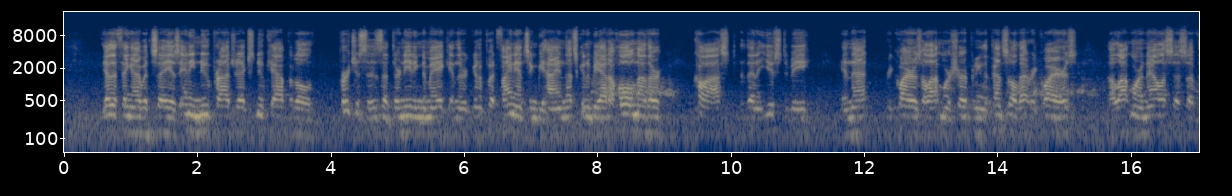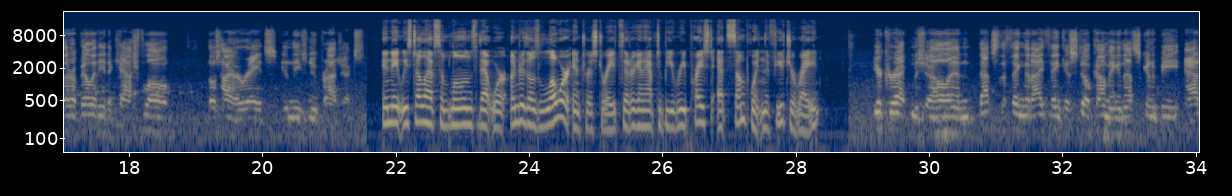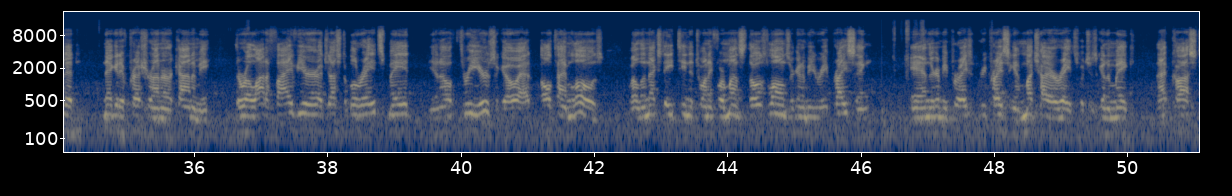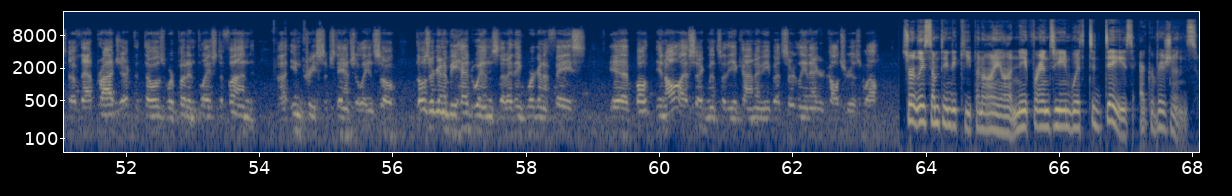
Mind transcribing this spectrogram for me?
The other thing I would say is any new projects, new capital purchases that they're needing to make and they're going to put financing behind, that's going to be at a whole nother cost than it used to be. And that requires a lot more sharpening the pencil. That requires a lot more analysis of their ability to cash flow those higher rates in these new projects. And Nate, we still have some loans that were under those lower interest rates that are going to have to be repriced at some point in the future, right? You're correct, Michelle. And that's the thing that I think is still coming, and that's going to be added negative pressure on our economy. There were a lot of five year adjustable rates made, you know, three years ago at all time lows. Well, the next 18 to 24 months, those loans are going to be repricing, and they're going to be price, repricing at much higher rates, which is going to make that cost of that project that those were put in place to fund uh, increased substantially. And so those are going to be headwinds that I think we're going to face uh, both in all segments of the economy, but certainly in agriculture as well. Certainly something to keep an eye on. Nate Franzen with today's AgriVisions.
